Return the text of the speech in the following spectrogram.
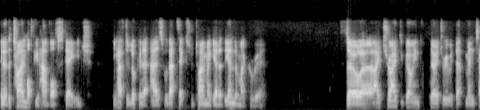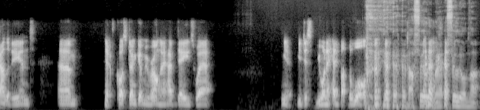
you know, the time off you have off stage, you have to look at it as, well, that's extra time I get at the end of my career. So uh, I tried to go into surgery with that mentality. And, um, you know, of course, don't get me wrong, I have days where you know, you just you want to headbutt the wall. I feel you, mate. I feel you on that.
